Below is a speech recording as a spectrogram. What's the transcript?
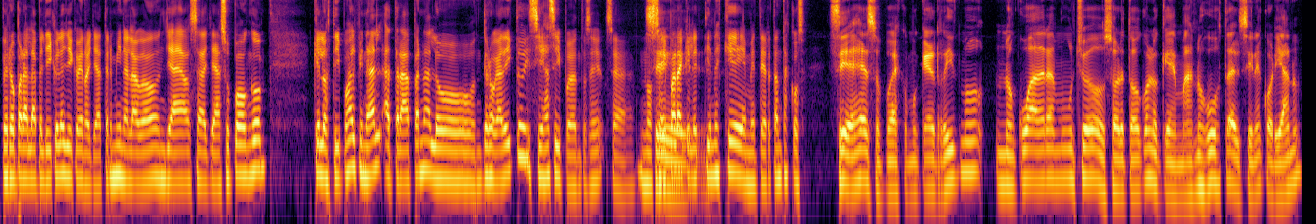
Pero para la película, yo digo, bueno, ya termina el ya, o sea, ya supongo que los tipos al final atrapan a los drogadictos y si es así, pues entonces, o sea, no sé para qué le tienes que meter tantas cosas. Sí, es eso, pues como que el ritmo no cuadra mucho, sobre todo con lo que más nos gusta del cine coreano,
